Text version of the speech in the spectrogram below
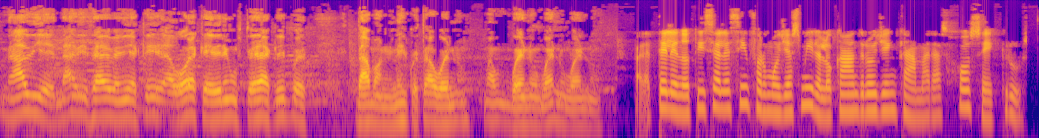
nadie, nadie sabe venir aquí, ahora que vienen ustedes aquí, pues da magnífico, está bueno, bueno, bueno, bueno. Para Telenoticias les informó Yasmira Locandro y en cámaras José Cruz.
